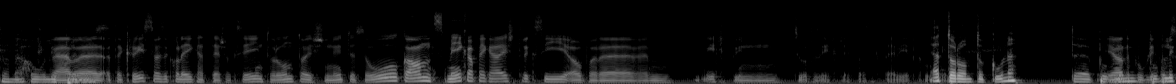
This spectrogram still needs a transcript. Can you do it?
So eine Ich holy glaube, der Chris, unser Kollege, hat den schon gesehen. In Toronto war er nicht so ganz mega begeistert, gewesen, aber ähm, ich bin zuversichtlich, dass ich den wird cool Ja, finden. Toronto gewonnen. Der, Publikum, Ja, der Publikumspreis,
